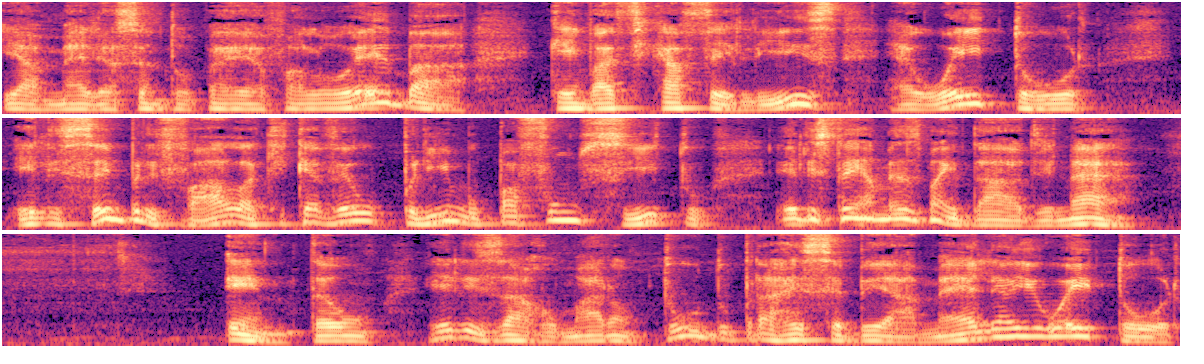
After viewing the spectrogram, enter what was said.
E a Amélia Santopeia falou: Eba, quem vai ficar feliz é o Heitor. Ele sempre fala que quer ver o primo Pafuncito. Eles têm a mesma idade, né? Então eles arrumaram tudo para receber a Amélia e o Heitor.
